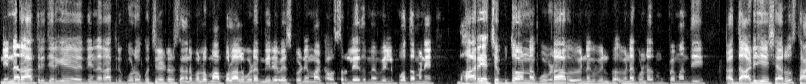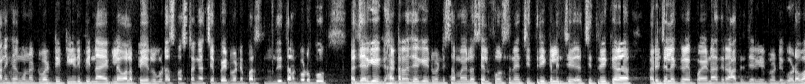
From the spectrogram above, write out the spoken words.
నిన్న రాత్రి జరిగే నిన్న రాత్రి గొడవకు వచ్చినటువంటి సందర్భంలో మా పొలాలు కూడా మీరే వేసుకోండి మాకు అవసరం లేదు మేము వెళ్ళిపోతామని భార్య చెబుతా ఉన్నా కూడా వినకుండా ముప్పై మంది దాడి చేశారు. స్థానికంగా ఉన్నటువంటి టీడీపీ నాయకులే వాళ్ళ పేర్లు కూడా స్పష్టంగా చెప్పేటువంటి పరిస్థితి ఉంది. తన కొడుకు జరిగే ఘటన జరిగేటువంటి సమయంలో సెల్ ఫోన్స్ నేను చిత్రీకరించి చిత్రీకరించలేకపోయినా అది రాత్రి జరిగేటువంటి గొడవ.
